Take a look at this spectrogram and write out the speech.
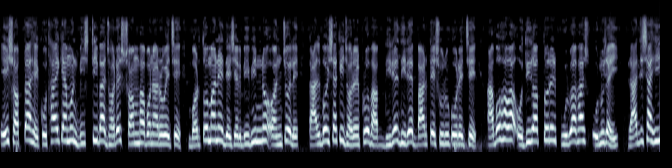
এই সপ্তাহে কোথায় কেমন বৃষ্টি বা ঝড়ের সম্ভাবনা রয়েছে? বর্তমানে দেশের বিভিন্ন অঞ্চলে কালবৈশাখী ঝড়ের প্রভাব ধীরে ধীরে বাড়তে শুরু করেছে। আবহাওয়া অধিদপ্তরের পূর্বাভাস অনুযায়ী রাজশাহী,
